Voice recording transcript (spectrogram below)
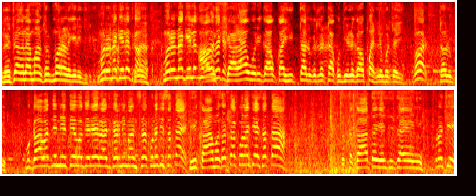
लय चांगला आहे माणसं मरायला गेली ती. मरणा गेलेत का? मरणा गेलेत अहो? शाळा वरी गाव काही तालुक्यातलं टाकू दिलं गाव पहिल्या नंबरचं आहे. बर. तालुक्यात. मग गावातले नेते वगैरे राजकारणी माणसं कोणाची सत्ता आहे? ती काम सत्ता कोणाची आहे? सत्ता. तर का आता हे जे आहे कोणाची?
